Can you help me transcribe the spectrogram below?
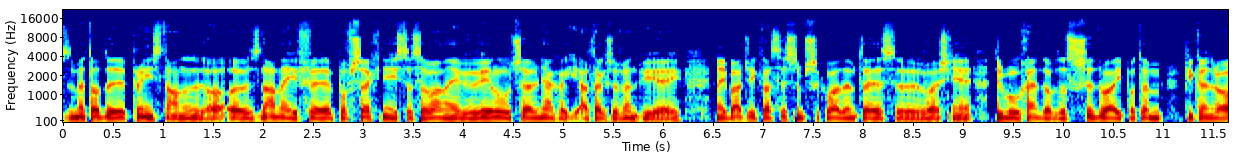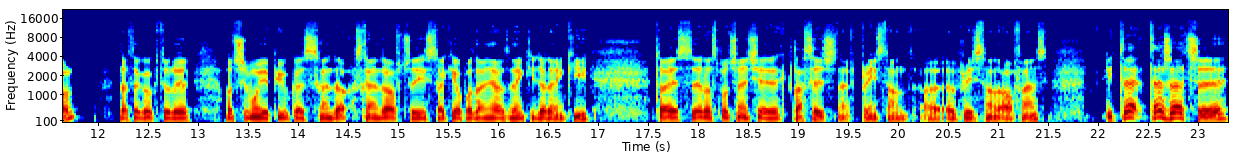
z metody Princeton, o, znanej w, powszechnie i stosowanej w wielu uczelniach, a także w NBA. Najbardziej klasycznym przykładem to jest e, właśnie dribble handoff do skrzydła i potem pick and roll dla tego, który otrzymuje piłkę z, hand, z handoff, czyli z takiego podania z ręki do ręki. To jest rozpoczęcie klasyczne w Princeton, e, Princeton Offense. I te, te rzeczy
